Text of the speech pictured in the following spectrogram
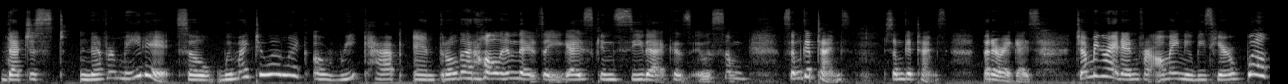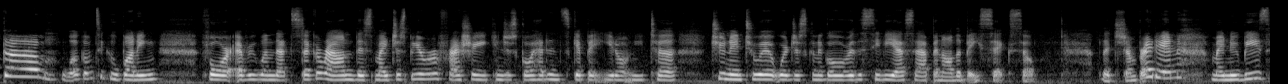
that just never made it. So we might do a like a recap and throw that all in there so you guys can see that because it was some some good times. Some good times. But all right, guys jumping right in for all my newbies here. Welcome! Welcome to couponing for everyone that's stuck around. This might just be a refresher. You can just go ahead and skip it. You don't need to tune into it. We're just going to go over the cvs app and all the basics. So let's jump right in. My newbies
